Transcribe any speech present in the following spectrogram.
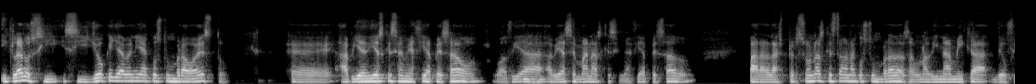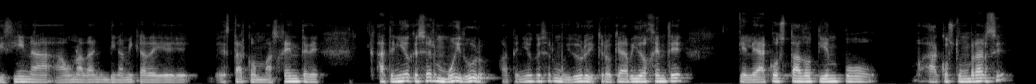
Y claro, si, si yo que ya venía acostumbrado a esto, eh, había días que se me hacía pesado o hacía, había semanas que se me hacía pesado, para las personas que estaban acostumbradas a una dinámica de oficina, a una dinámica de estar con más gente, ha tenido que ser muy duro, ha tenido que ser muy duro y creo que ha habido gente que le ha costado tiempo acostumbrarse.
